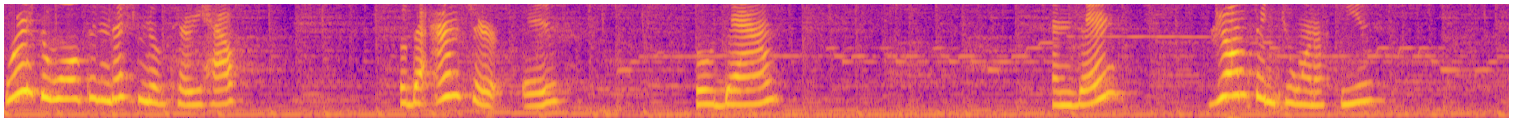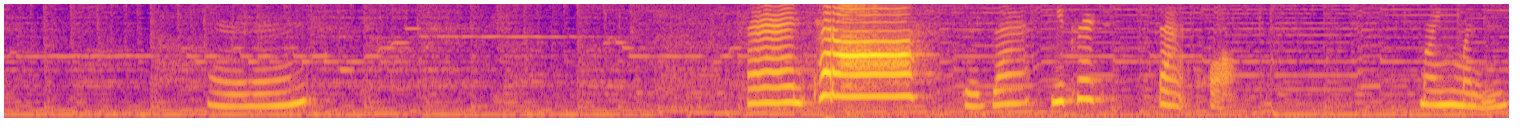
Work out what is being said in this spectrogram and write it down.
where's the wolf in this military house? So the answer is, go down, and then jump into one of these, and, and ta-da! The that secret bank vault. My money.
